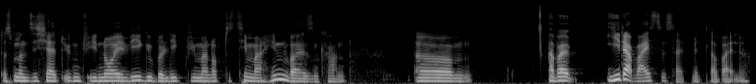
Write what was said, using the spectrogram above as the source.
dass man sich halt irgendwie neue Wege überlegt, wie man auf das Thema hinweisen kann. Ähm, aber jeder weiß es halt mittlerweile.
